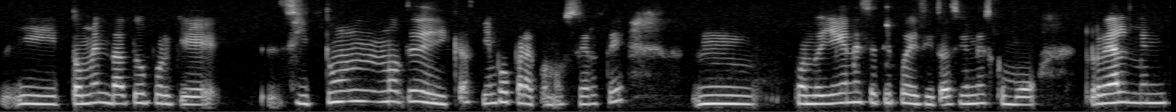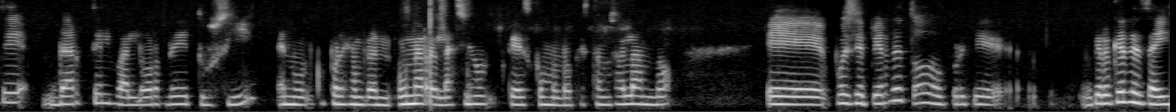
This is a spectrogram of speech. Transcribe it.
y tomen dato porque si tú no te dedicas tiempo para conocerte, mm, cuando lleguen ese tipo de situaciones, como realmente darte el valor de tu sí, en un, por ejemplo, en una relación, que es como lo que estamos hablando, eh, pues se pierde todo, porque creo que desde ahí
